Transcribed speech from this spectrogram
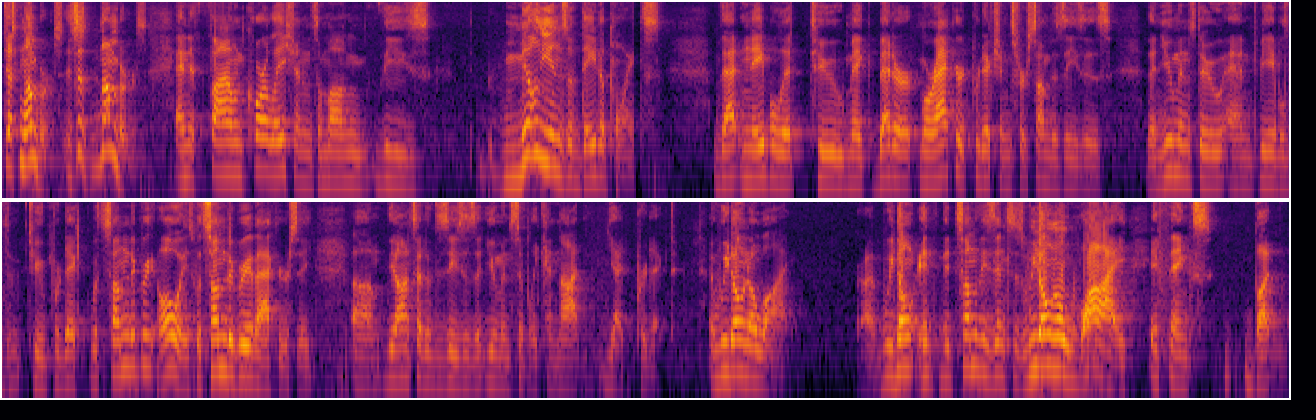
Just numbers, it's just numbers. And it found correlations among these millions of data points that enable it to make better, more accurate predictions for some diseases than humans do and to be able to, to predict with some degree, always with some degree of accuracy, um, the onset of diseases that humans simply cannot yet predict. And we don't know why. Uh, we don't, in, in some of these instances, we don't know why it thinks, but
